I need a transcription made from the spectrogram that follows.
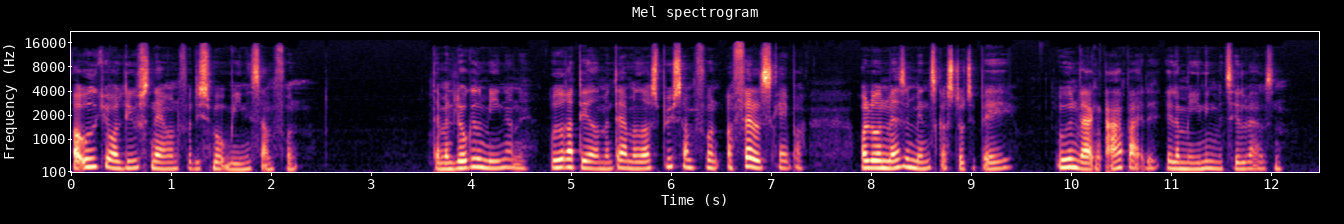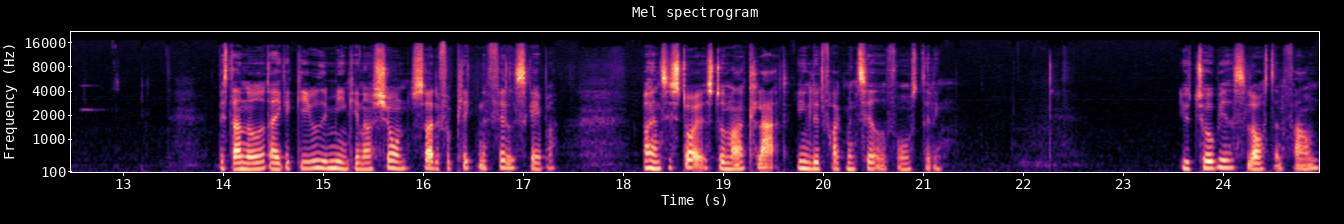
og udgjorde livsnerven for de små minesamfund. Da man lukkede minerne, udraderede man dermed også bysamfund og fællesskaber, og lod en masse mennesker stå tilbage, uden hverken arbejde eller mening med tilværelsen. Hvis der er noget, der ikke er givet i min generation, så er det forpligtende fællesskaber, og hans historie stod meget klart i en lidt fragmenteret forestilling. Utopias Lost and Found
